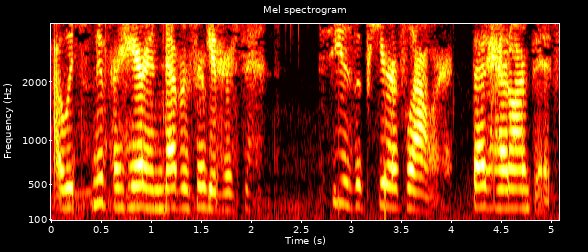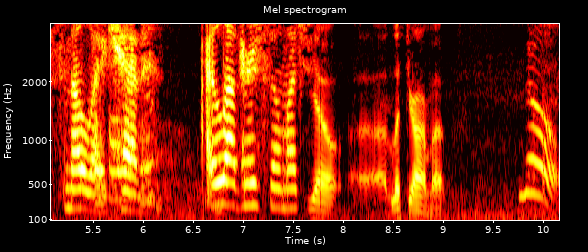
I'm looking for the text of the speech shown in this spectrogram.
I would sniff her hair and never forget her scent. She is a pure flower. That head armpits smell like heaven. I love her so much. Yo, uh, lift your arm up. No,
